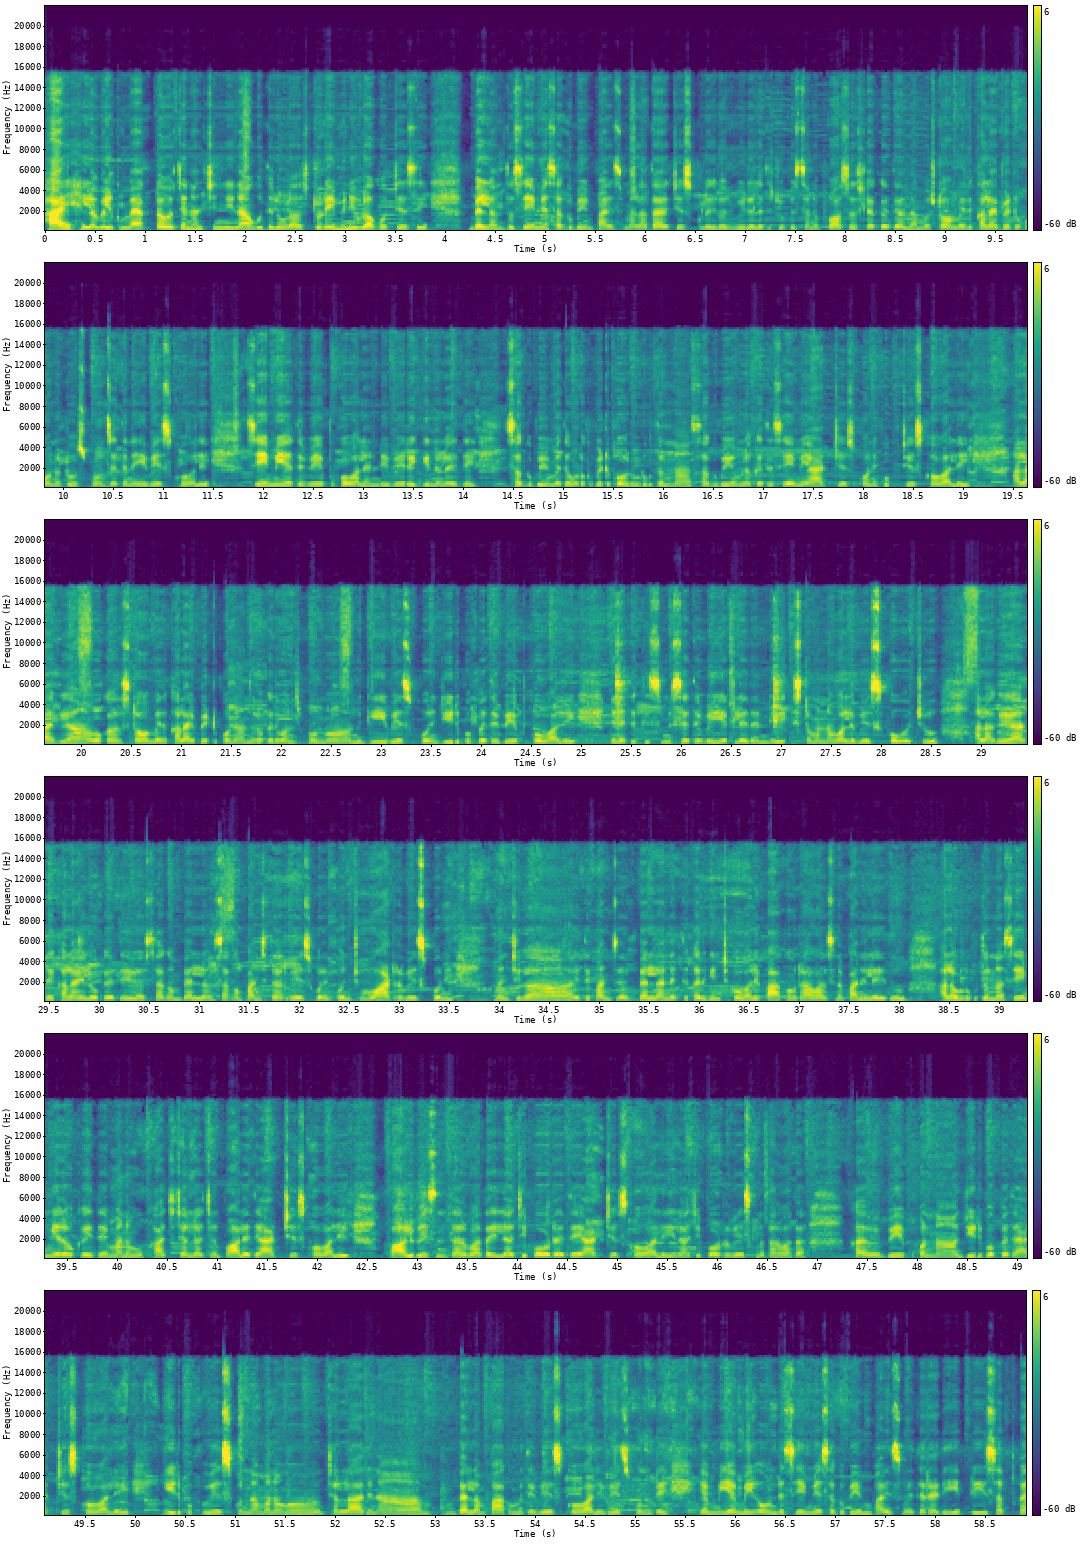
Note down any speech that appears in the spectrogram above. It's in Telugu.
Hi hello welcome back to our channel Chinni Nagu Telugu vlogs. Today mini vlog వచ్చేసి బెల్లంతో సేమియా సగ్గుబియ్యం పాయసం ఎలా తయారు చేసుకోవాలి ఈరోజు వీడియోలో అయితే చూపిస్తాను. ప్రాసెస్లోకి అయితే వెళ్దాము. స్టవ్ మీద కళాయి పెట్టుకొని టూ స్పూన్స్ అయితే నెయ్యి వేసుకోవాలి. సేమియా అయితే వేపుకోవాలండి. వేరే గిన్నెలో అయితే సగ్గుబియ్యం అయితే ఉడకపెట్టుకోవాలి. ఉడుకుతున్న సగ్గుబియ్యంలోకి అయితే సేమియా యాడ్ చేసుకొని కుక్ చేసుకోవాలి. అలాగే ఒక స్టవ్ మీద కళాయి పెట్టుకొని అందులోకి అయితే వన్ స్పూన్ గీ వేసుకొని జీడిపప్పు అయితే వేపుకోవాలి. నేనైతే కిస్మిస్ అయితే వేయట్లేదండి. ఇష్టమన్న వాళ్ళు వేసుకోవచ్చు. అలాగే అదే కళాయిలోకి అయితే సగం బెల్లం సగం పంచదార వేసుకొని కొంచెం వాటర్ వేసుకొని మంచిగా అయితే పంచ బెల్లాన్ని అయితే కరిగించుకోవాలి. పాకం రావాల్సిన పని లేదు. అలా ఉడుకుతున్న సేమియాలోకి అయితే మనం కాచి చల్లార్చిన పాలు అయితే యాడ్ చేసుకోవాలి. పాలు వేసిన తర్వాత ఇలాచీ పౌడర్ అయితే యాడ్ చేసుకోవాలి. ఇలాచీ పౌడర్ వేసుకున్న తర్వాత వేపుకున్న జీడిపప్పు అయితే యాడ్ చేసుకోవాలి. జీడిపప్పు వేసుకున్న మనం చల్లారిన బెల్లం పాకం అయితే వేసుకోవాలి. వేసుకుంటే ఎమ్మి ఎమ్మిగా ఉండే సేమియా సగ్గుబియ్యం పాయసం అయితే రెడీ. Please subscribe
